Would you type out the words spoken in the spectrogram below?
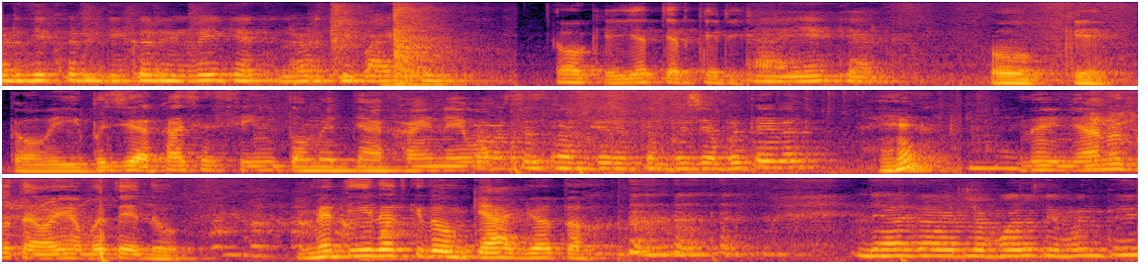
અડધી ખરીદી કરીને વહી ગયા હતા ને અડધી બાકી ઓકે એ અત્યારે કરી? હા એ અત્યારે. ઓકે તો હવે એ ભજીયા ખાશે સિંગ તો અમે ત્યાં ખાઈને આવ્યા. સસરાને ઘરે તમે ભજીયા બતાવ્યા? હે? નહીં ત્યાં નથી બતાવ્યા અહીંયા બતાવી દઉં. મેં તો નથી કીધું હું ક્યાં ગયો હતો ત્યાં જાવ એટલે બોલતી મન થઈ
